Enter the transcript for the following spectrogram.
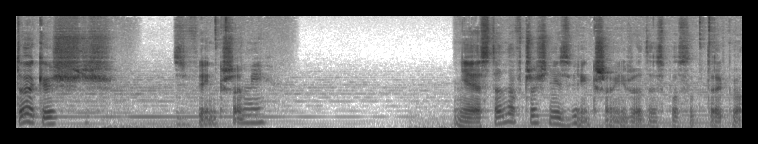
To jakieś zwiększa mi? Nie, stanowczość nie zwiększa mi w żaden sposób tego.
